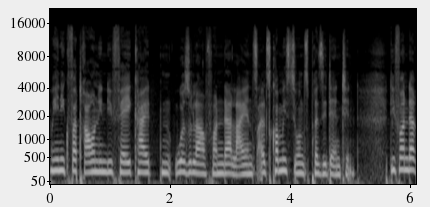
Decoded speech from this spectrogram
wenig Vertrauen in die Fähigkeiten Ursula von der Leyen als Kommissionspräsidentin. Die von der,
